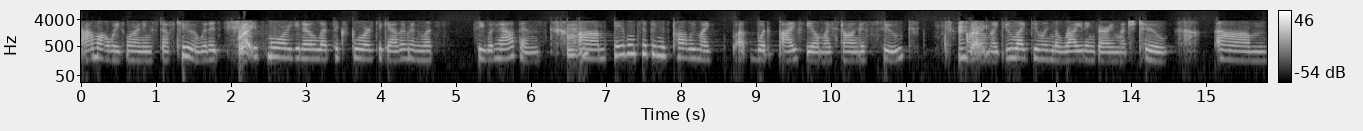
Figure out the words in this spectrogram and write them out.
I'm always learning stuff too. And it's Right. it's more, you know, let's explore together and let's see what happens. Mhm. Um, table tipping is probably my uh, what I feel my strongest suit. Right. Um, I do like doing the writing very much too. Um,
